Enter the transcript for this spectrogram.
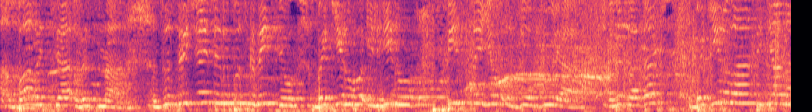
Бавиться весна. Зустрічайте випускницю Бекірову Ільвіну з піснею Зозуля, викладач Бекірова Тетяна.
